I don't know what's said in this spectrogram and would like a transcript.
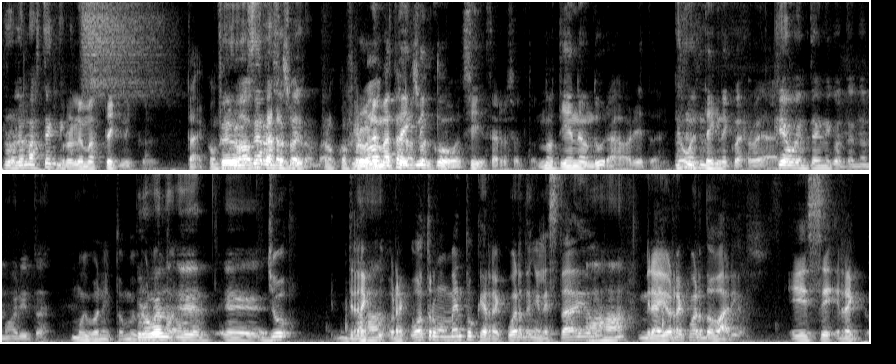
problemas técnicos. problemas técnicos. Está confirmado se está resolvieron, resuelto. Problema técnico, resuelto. sí, está resuelto. No tiene Honduras ahorita. Qué buen técnico es Rueda. Qué buen técnico tenemos ahorita. Muy bonito, muy Pero bonito. bueno, eh, eh, Yo, otro momento que recuerdo en el estadio. Ajá. Mira, yo recuerdo varios. Ese, rec-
